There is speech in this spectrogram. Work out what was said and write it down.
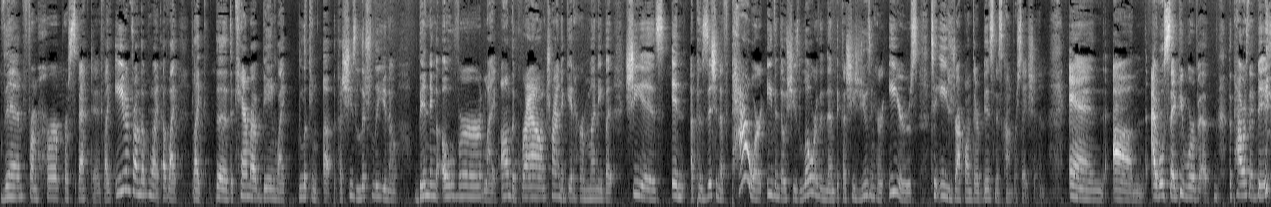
them from her perspective. Like even from the point of like like the the camera being like looking up because she's literally, you know, bending over like on the ground trying to get her money, but she is in a position of power even though she's lower than them because she's using her ears to eavesdrop on their business conversation. And um I will say people were the powers that be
